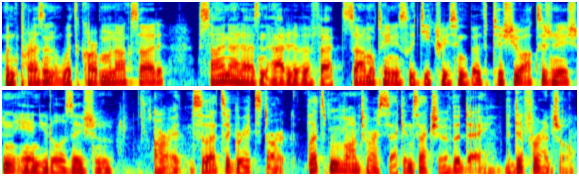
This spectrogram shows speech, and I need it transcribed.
When present with carbon monoxide, cyanide has an additive effect, simultaneously decreasing both tissue oxygenation and utilization. All right, so that's a great start. Let's move on to our second section of the day the differential.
